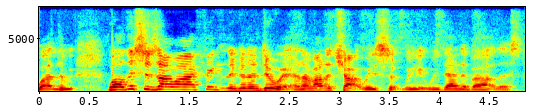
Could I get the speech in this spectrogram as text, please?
Well, well, the, well, this is how I think they're going to do it, and I've had a chat with with, with Den about this.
